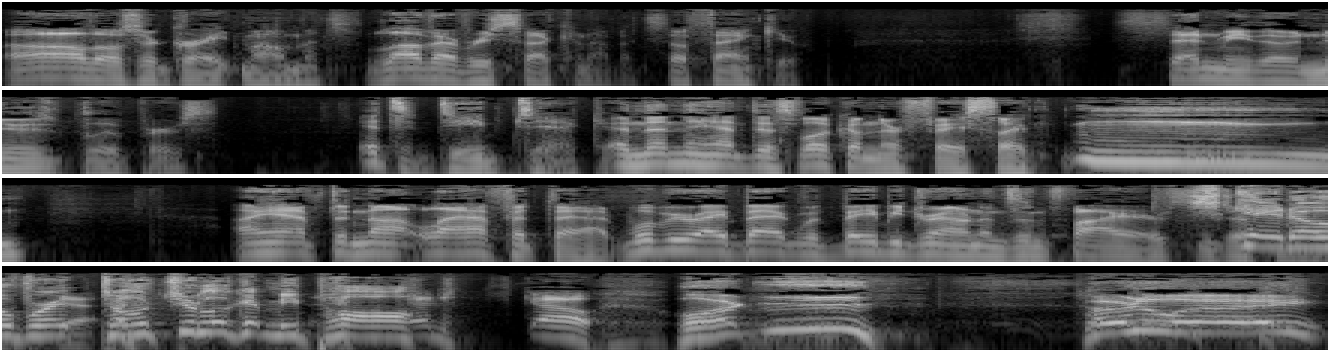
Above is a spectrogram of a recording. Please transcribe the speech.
Oh, those are great moments. Love every second of it. So thank you. Send me the news bloopers. It's a deep dick. And then they had this look on their face like, mmm. I have to not laugh at that. We'll be right back with baby drownings and fires. in Skate minute. over it. Yeah. Don't you look at me, Paul. Let's go. Horton, turn away.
